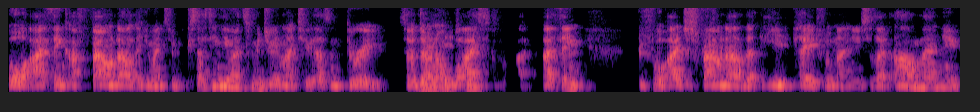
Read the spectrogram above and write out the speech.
or I think I found out that he went to because I think he went to Madrid in like 2003. So I don't yeah, know why. Yeah. I think before I just found out that he played for Man U. So I was like, oh, Man U.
